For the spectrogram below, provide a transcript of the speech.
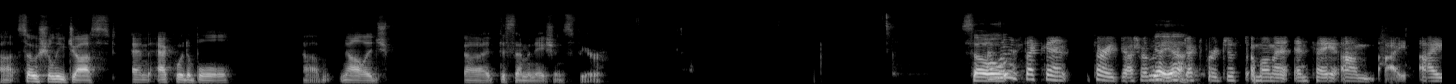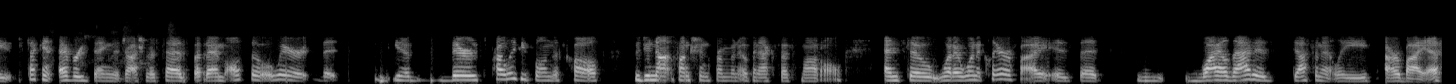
uh, socially just, and equitable um, knowledge uh, dissemination sphere. So I want to second, sorry, Joshua, let Yeah, me yeah. interject for just a moment and say um, I, I second everything that Joshua says, but I'm also aware that you know there's probably people on this call who do not function from an open access model. And so what I want to clarify is that while that is definitely our bias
